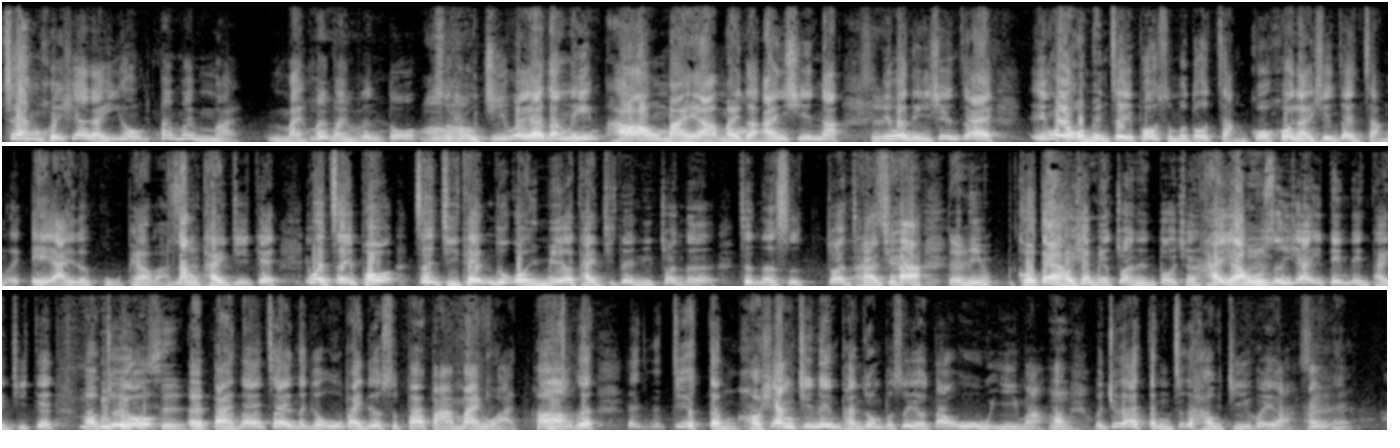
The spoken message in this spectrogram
这样回下来以后慢慢买。买会买更多是好机会啊，让你好好买呀，买的安心呐。因为你现在，因为我们这一波什么都涨过，后来现在涨了 AI 的股票嘛，让台积电，因为这一波这几天如果你没有台积电，你赚的真的是赚差价，你口袋好像没有赚很多钱。还好我剩下一点点台积电，好，最后 呃把它在那个五百六十八把它卖完，哈，这个呃就等，好像今天盘中不是有到五五一嘛，哈，我就要等这个好机会啊。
